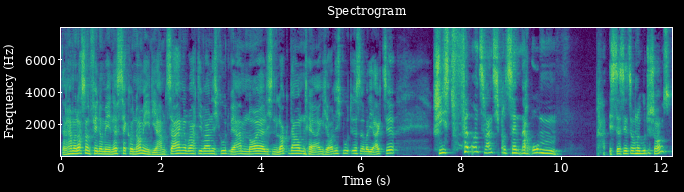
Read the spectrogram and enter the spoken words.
Dann haben wir noch so ein Phänomen, ne? Seconomy. Die haben Zahlen gebracht, die waren nicht gut. Wir haben einen neuerlichen Lockdown, der eigentlich auch nicht gut ist, aber die Aktie schießt 25% nach oben. Ist das jetzt auch eine gute Chance?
